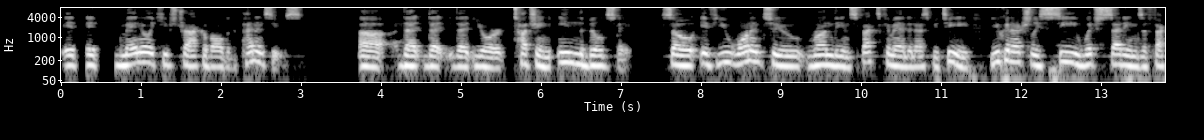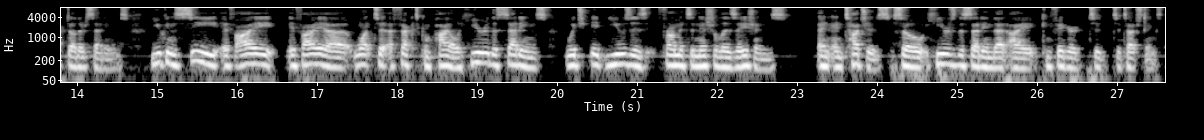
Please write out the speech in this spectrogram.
it, it manually keeps track of all the dependencies uh, that that that you're touching in the build state. So if you wanted to run the inspect command in SBT, you can actually see which settings affect other settings. You can see if I if I uh, want to affect compile, here are the settings which it uses from its initializations and, and touches. So here's the setting that I configured to, to touch things.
